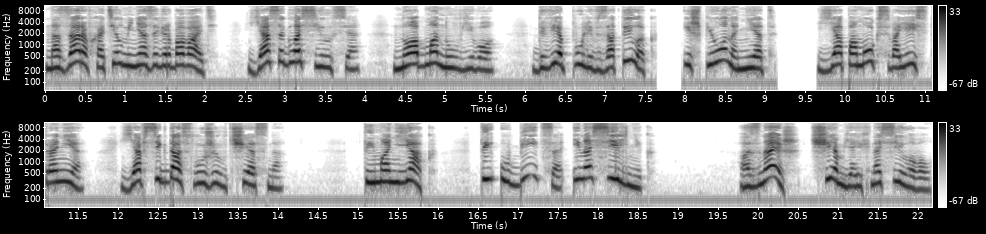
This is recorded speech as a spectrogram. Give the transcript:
Назаров хотел меня завербовать. Я согласился, но обманул его. Две пули в затылок, и шпиона нет. Я помог своей стране. Я всегда служил честно. Ты маньяк! Ты убийца и насильник! А знаешь, чем я их насиловал?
